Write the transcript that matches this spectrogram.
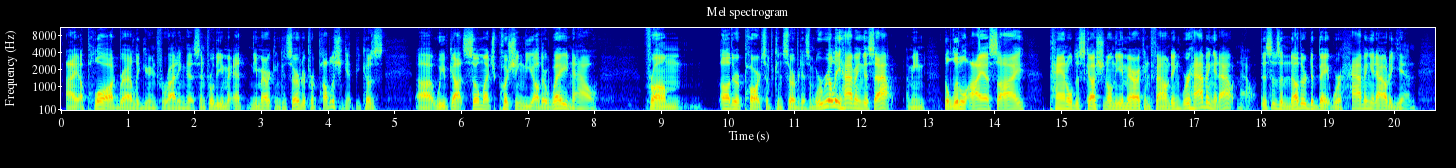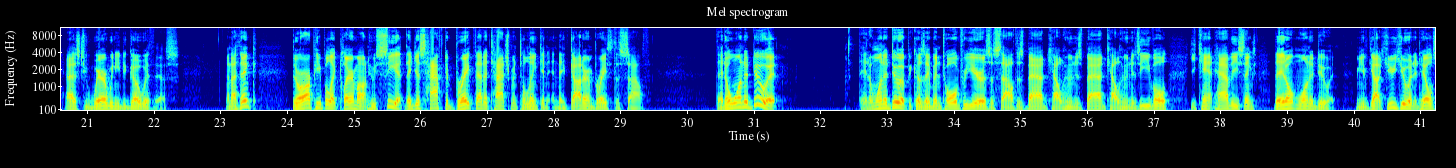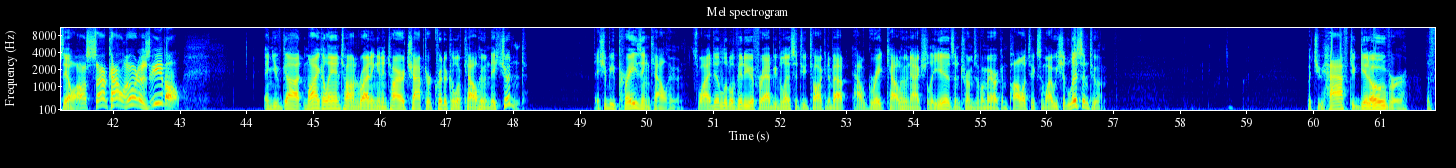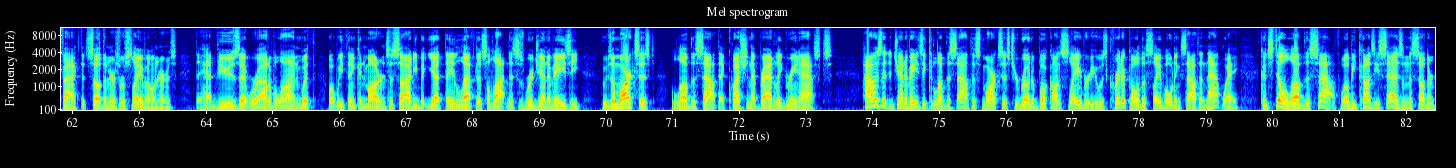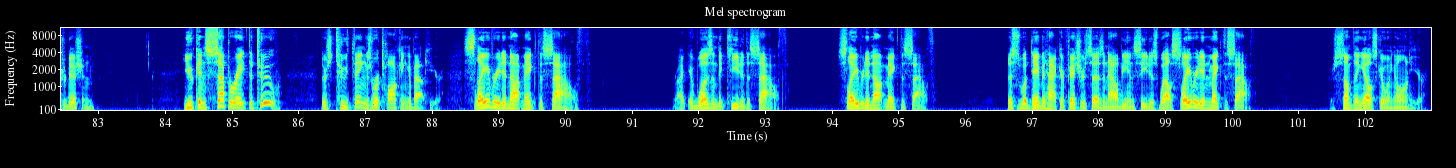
I applaud Bradley Green for writing this and for the, the American Conservative for publishing it because uh, we've got so much pushing the other way now from other parts of conservatism. We're really having this out. I mean, the little ISI panel discussion on the American founding, we're having it out now. This is another debate. We're having it out again as to where we need to go with this. And I think there are people at Claremont who see it. They just have to break that attachment to Lincoln and they've got to embrace the South. They don't want to do it. They don't want to do it because they've been told for years the South is bad, Calhoun is bad, Calhoun is evil, you can't have these things. They don't want to do it. you've got Hugh Hewitt at Hillsdale. Oh, Sir Calhoun is evil. And you've got Michael Anton writing an entire chapter critical of Calhoun. They shouldn't. They should be praising Calhoun. That's why I did a little video for Abbeville Institute talking about how great Calhoun actually is in terms of American politics and why we should listen to him. But you have to get over the fact that Southerners were slave owners. They had views that were out of line with what we think in modern society, but yet they left us a lot. And this is where Genovese, who's a Marxist, loved the South. That question that Bradley Green asks how is it that Genovese could love the South? This Marxist who wrote a book on slavery, who was critical of the slaveholding South in that way, could still love the South. Well, because he says in the Southern tradition, you can separate the two. There's two things we're talking about here. Slavery did not make the South, right? It wasn't the key to the South. Slavery did not make the South. This is what David Hackett Fischer says in Albion Seed as well. Slavery didn't make the South. There's something else going on here.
